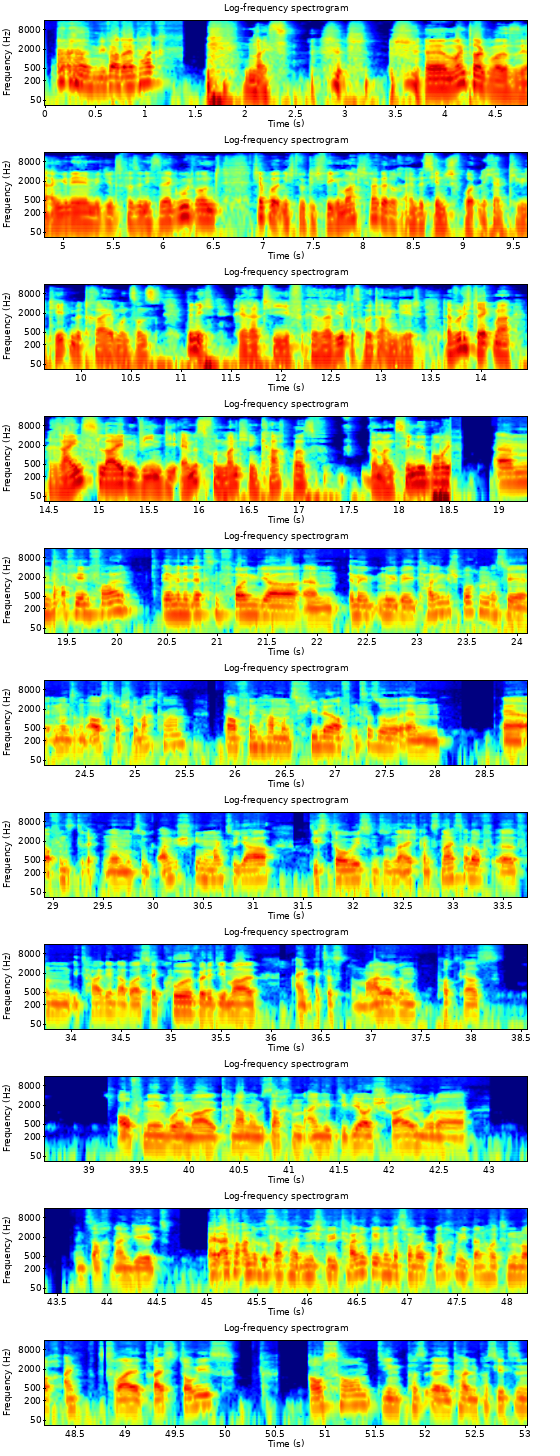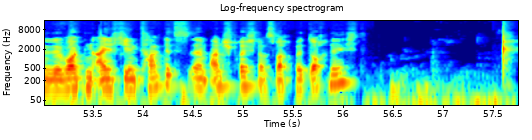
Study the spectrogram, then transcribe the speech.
Wie war dein Tag? Nice. äh, mein Tag war sehr angenehm, mir geht es persönlich sehr gut und ich habe heute nicht wirklich viel gemacht. Ich war gerade auch ein bisschen sportliche Aktivitäten betreiben und sonst bin ich relativ reserviert, was heute angeht. Da würde ich direkt mal reinsliden wie in die Ms von manchen Karpers, wenn man Singleboy. Ähm, auf jeden Fall. Wir haben in den letzten Folgen ja ähm, immer nur über Italien gesprochen, was wir in unserem Austausch gemacht haben. Daraufhin haben uns viele auf Insta so, ähm, äh, auf Insta direkt ähm, uns so angeschrien und meint so, ja, die Stories und so sind eigentlich ganz nice alle auf, äh, von Italien, aber es wäre cool, würdet ihr mal einen etwas normaleren Podcast aufnehmen, wo ihr mal, keine Ahnung, Sachen eingeht, die wir euch schreiben oder in Sachen eingeht, halt einfach andere Sachen, halt nicht nur Italien reden und das wollen wir heute machen. Wir werden heute nur noch ein, zwei, drei Stories raushauen, die in Pas äh, Italien passiert sind. Wir wollten eigentlich jeden Tag jetzt ähm, ansprechen, aber das machen wir doch nicht.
